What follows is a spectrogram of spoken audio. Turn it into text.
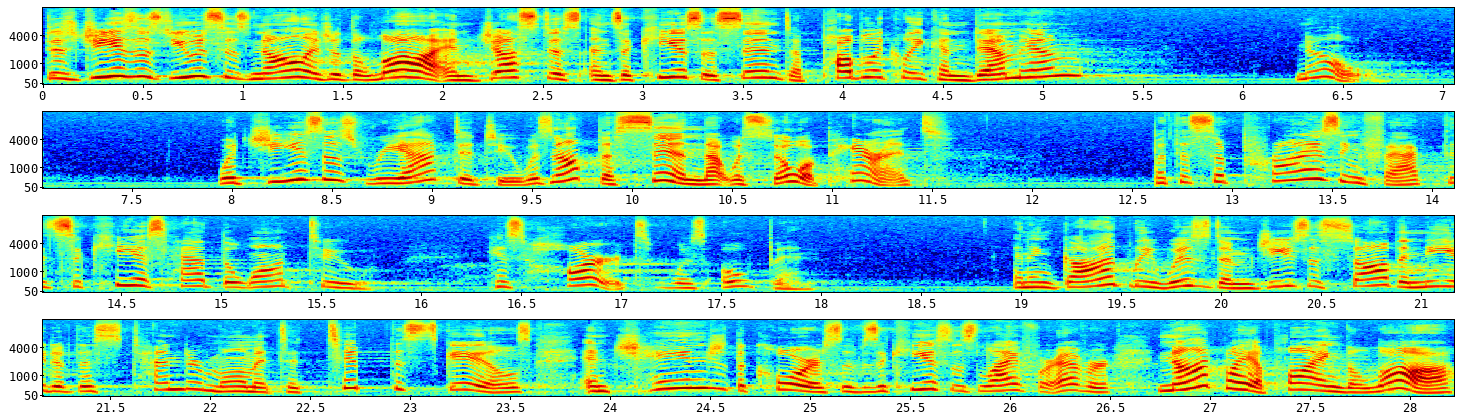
Does Jesus use his knowledge of the law and justice and Zacchaeus' sin to publicly condemn him? No. What Jesus reacted to was not the sin that was so apparent, but the surprising fact that Zacchaeus had the want to. His heart was open. And in godly wisdom, Jesus saw the need of this tender moment to tip the scales and change the course of Zacchaeus' life forever, not by applying the law,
